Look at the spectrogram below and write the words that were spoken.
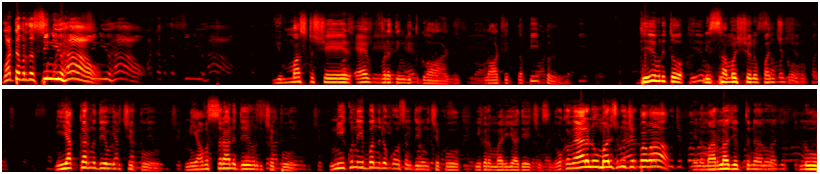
whatever the sin you have, you must share everything with God, not with the people. దేవునితో నీ సమస్యను పంచుకో నీ అక్కర్ను దేవుడికి చెప్పు. నీ అవసరాన్ని దేవునికి చెప్పు. నీకున్న ఇబ్బందుల కోసం దేవునికి చెప్పు. ఇక్కడ మరి అదే చేసింది. ఒకవేళ నువ్వు మనుషులు చెప్పావా? నేను మరలా చెప్తున్నాను. నువ్వు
